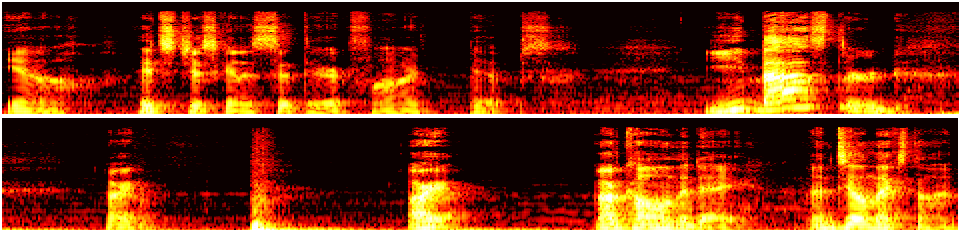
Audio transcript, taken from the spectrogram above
yeah, it's just gonna sit there at five pips. Ye bastard! Alright. Alright. I'm calling the day. Until next time.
